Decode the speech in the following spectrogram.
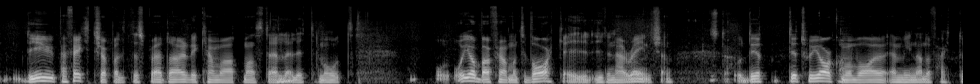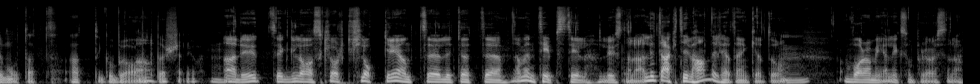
det är ju perfekt att köpa lite spreadar, det kan vara att man ställer mm. lite mot och, och jobbar fram och tillbaka i, i den här rangen. Det. Och det, det, tror jag kommer vara en vinnande faktor mot att, att det går bra ja. mot börsen. Mm. Ja, det är ett glasklart, klockrent eh, litet eh, ja, men tips till lyssnarna. Lite aktiv handel helt enkelt och mm. vara med liksom på rörelserna.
